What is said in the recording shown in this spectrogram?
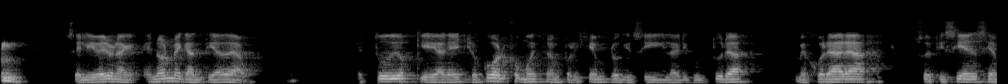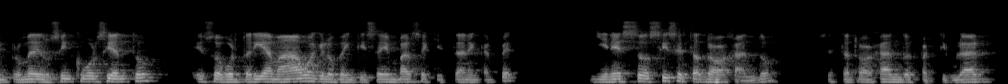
se libere una enorme cantidad de agua. Estudios que han hecho Corfo muestran, por ejemplo, que si la agricultura mejorara su eficiencia en promedio un 5%, eso aportaría más agua que los 26 embalses que están en carpeta. Y en eso sí se está trabajando, se está trabajando en particular,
